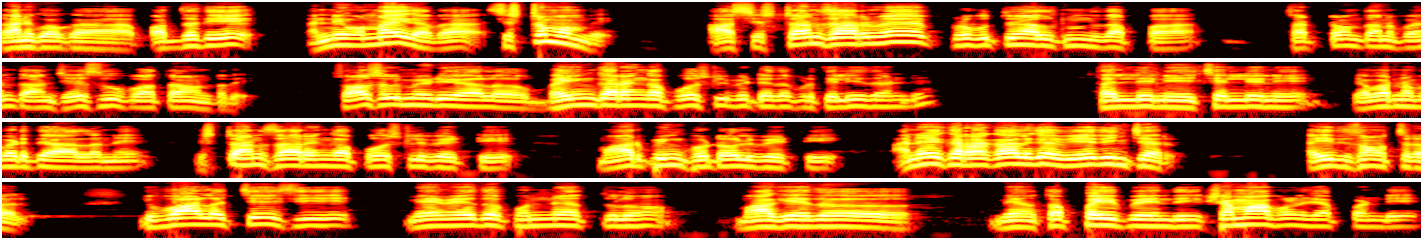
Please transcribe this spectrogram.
దానికి ఒక పద్ధతి అన్నీ ఉన్నాయి కదా సిస్టమ్ ఉంది. ఆ సిస్టానుసారమే ప్రభుత్వం వెళ్తుంది తప్ప చట్టం తన పని తాను చేసుకుపోతూ ఉంటుంది. సోషల్ మీడియాలో భయంకరంగా పోస్టులు పెట్టేటప్పుడు తెలియదండి? తల్లిని చెల్లిని ఎవరిని పడితే వాళ్ళని ఇష్టానుసారంగా పోస్టులు పెట్టి మార్పింగ్ ఫోటోలు పెట్టి అనేక రకాలుగా వేధించారు ఐదు సంవత్సరాలు. ఇవాళ వచ్చేసి మేమేదో పుణ్యత్తులు మాకేదో మేము తప్పు అయిపోయింది క్షమాపణలు చెప్పండి.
